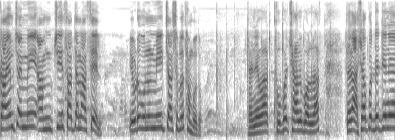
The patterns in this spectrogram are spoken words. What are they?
कायमची आम्ही आमची साथ त्यांना असेल एवढं बोलून मी चार शब्द थांबवतो. धन्यवाद. खूपच छान बोललात. तर अशा पद्धतीने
